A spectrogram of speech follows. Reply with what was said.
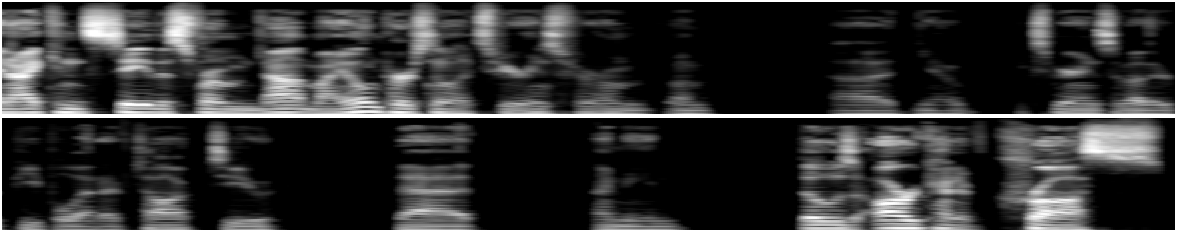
and I can say this from not my own personal experience, from um, uh, you know, experience of other people that I've talked to. That I mean, those are kind of cross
